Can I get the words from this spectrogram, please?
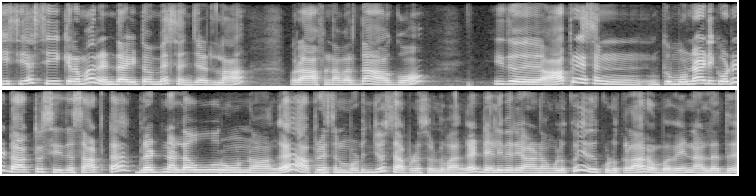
ஈஸியாக சீக்கிரமாக ரெண்டு ஐட்டமுமே செஞ்சிடலாம். ஒரு ஆஃப் அன் ஹவர் தான் ஆகும். இது ஆப்ரேஷனுக்கு முன்னாடி கூட டாக்டர்ஸ் இதை சாப்பிட்டா ப்ளட் நல்லா ஊறுன்னுவாங்க ஆப்ரேஷன் முடிஞ்சும் சாப்பிட சொல்லுவாங்க. டெலிவரி ஆனவங்களுக்கும் இது கொடுக்கலாம். ரொம்பவே நல்லது.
